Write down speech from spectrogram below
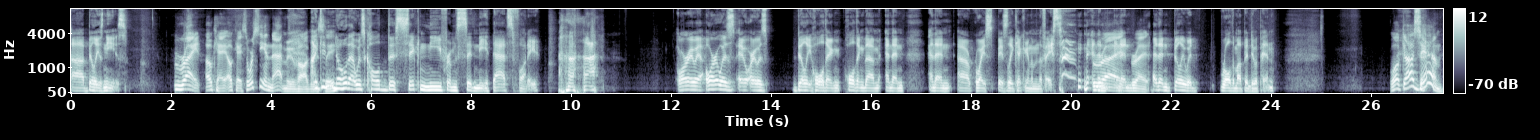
uh, Billie's knees. Right. Okay. Okay. So we're seeing that move, Obviously, I didn't know that was called the sick knee from Sydney. That's funny. or it, or it was or it was Billie holding holding them and then and then uh, Royce basically kicking them in the face. and then, Right, and then, right. And then Billie would roll them up into a pin. well, goddamn.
